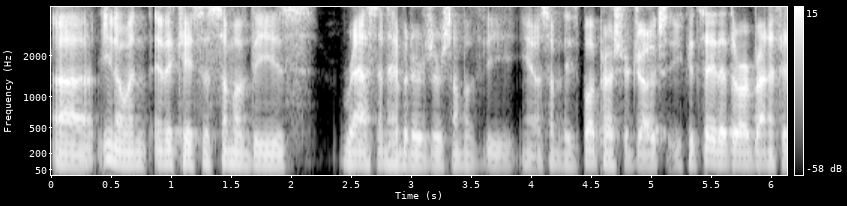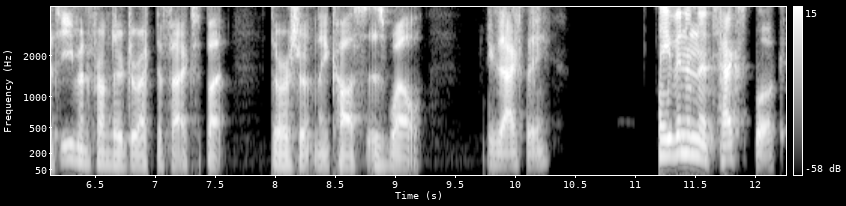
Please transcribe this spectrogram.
uh, you know, in, in the case of some of these RAS inhibitors or some of the, you know, some of these blood pressure drugs, you could say that there are benefits even from their direct effects, but there are certainly costs as well. Exactly. Even in the textbook,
